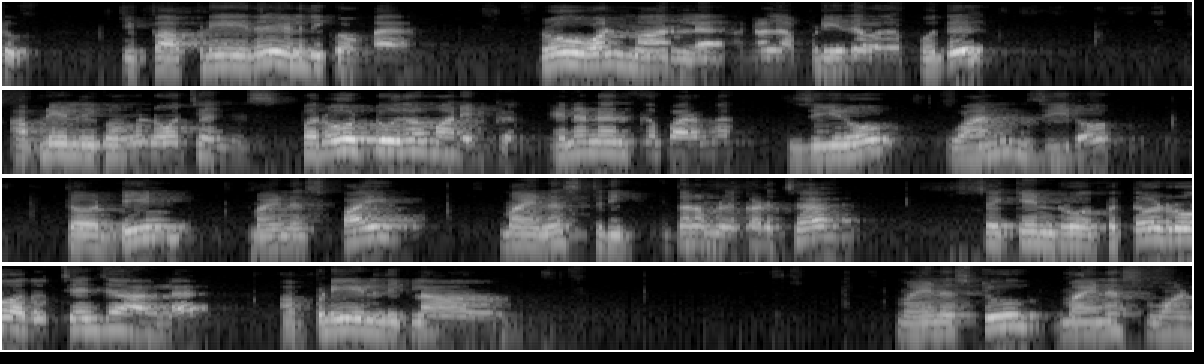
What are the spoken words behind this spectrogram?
two இப்போ அப்படியே இதை எழுதிக்கோங்க. ரோ ஒன் மாறல. அதனால அப்படியே தான் வரப்போகுது. அப்படியே எழுதிக்கோங்க நோ சேஞ்சஸ் இப்போ ரோ டூ தான் மாறி இருக்கு என்னென்ன இருக்கு பாருங்க? Zero one zero thirteen minus five minus three இதான் நம்மளுக்கு கிடைச்ச செகண்ட் ரோ இப்போ தேர்ட் ரோ அதுவும் சேஞ்சே ஆகலை. அப்படியே எழுதிக்கலாம். மைனஸ் டூ மைனஸ் ஒன்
